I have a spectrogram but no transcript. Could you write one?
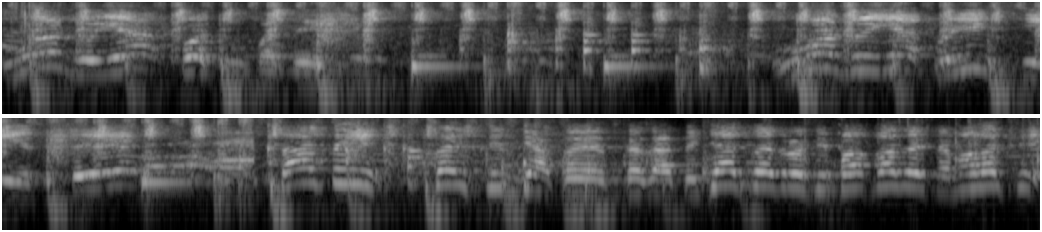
Можу я поступати. Можу я присісти. Стати, дякую сказати. Дякую, друзі, попадайте, молодці.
